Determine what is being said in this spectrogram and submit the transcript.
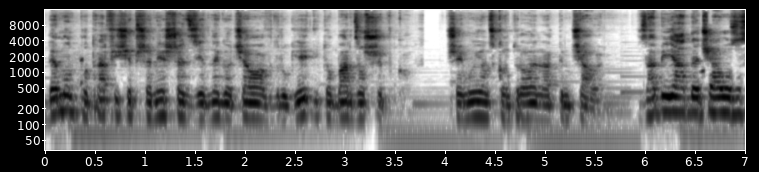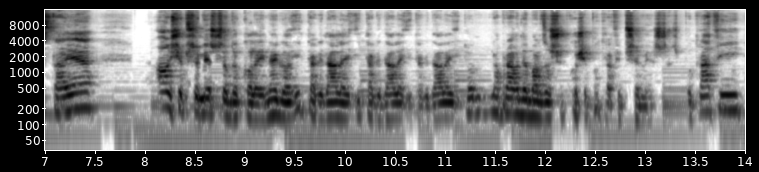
demon potrafi się przemieszczać z jednego ciała w drugie i to bardzo szybko, przejmując kontrolę nad tym ciałem. Zabijane ciało zostaje, a on się przemieszcza do kolejnego i tak dalej, i tak dalej, i tak dalej. I to naprawdę bardzo szybko się potrafi przemieszczać. Potrafi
